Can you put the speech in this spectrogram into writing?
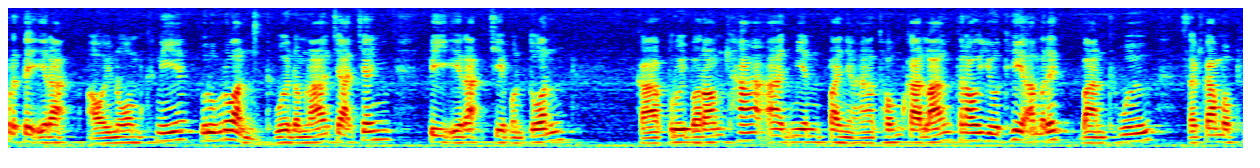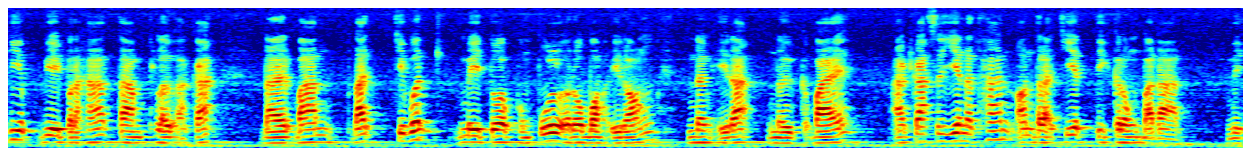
ប្រទេសអ៊ីរ៉ាក់ឲ្យនាំគ្នារុះរាន់ធ្វើដំណើរចាកចេញពីអ៊ីរ៉ាក់ជាបន្ទាន់ការព្រួយបារម្ភថាអាចមានបញ្ហាធំកើតឡើងក្រោយយោធាអាមេរិកបានធ្វើសកម្មភាពវាយប្រហារតាមផ្លូវអាកាសដែលបានផ្ដាច់ជីវិតមេទ័ពកំពូលរបស់អ៊ីរ៉ង់និងអ៊ីរ៉ាក់នៅក្បែរអាកាសយានដ្ឋានអន្តរជាតិទីក្រុងបាដាតនេះ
